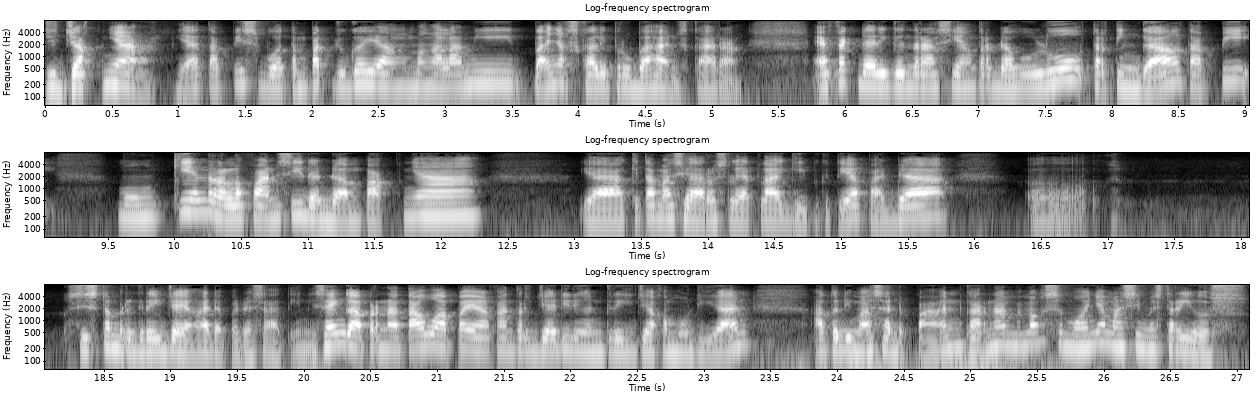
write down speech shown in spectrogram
jejaknya ya tapi sebuah tempat juga yang mengalami banyak sekali perubahan sekarang efek dari generasi yang terdahulu tertinggal tapi mungkin relevansi dan dampaknya ya kita masih harus lihat lagi begitu ya pada uh, sistem bergereja yang ada pada saat ini. Saya nggak pernah tahu apa yang akan terjadi dengan gereja kemudian atau di masa depan karena memang semuanya masih misterius.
